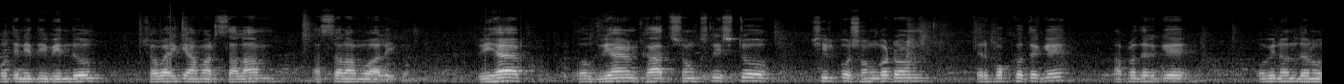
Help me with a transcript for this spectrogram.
প্রতিনিধিবৃন্দ, সবাইকে আমার সালাম। আসসালামু আলাইকুম। রিহ্যাব ও গৃহায়ণ খাত সংশ্লিষ্ট শিল্প সংগঠন এর পক্ষ থেকে আপনাদেরকে অভিনন্দন ও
